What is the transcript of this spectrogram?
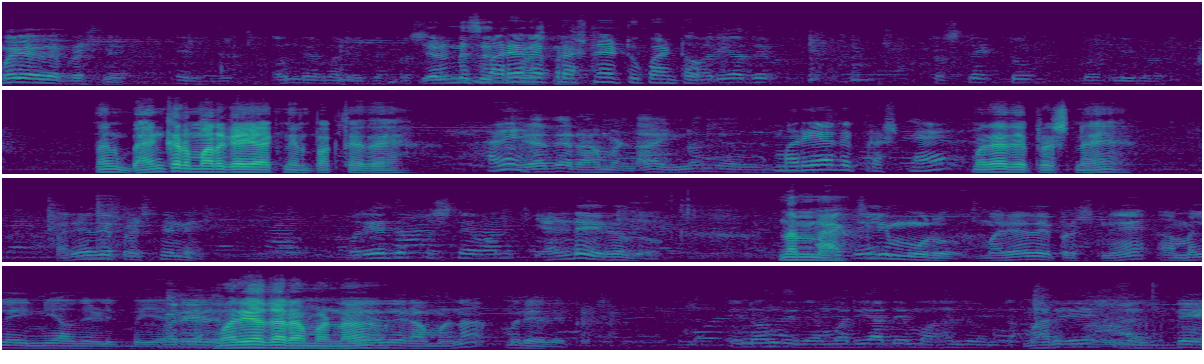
ಮರ್ಯಾದೆ ಪ್ರಶ್ನೆ. ಒಂದೇ ಮರ್ಯಾದೆ ಪ್ರಶ್ನೆ. ಎರಡನೇ ಪ್ರಶ್ನೆ. ಟು ಪಾಯಿಂಟ್ ನಂಗೆ ಬ್ಯಾಂಕರ್ ಮಾರ್ಗ ಯಾಕೆ ನೆನಪಾಗ್ತಾ ಇದೆ? ಅದೇ. ಅದೇ ರಾಮಣ್ಣ ಇನ್ನೊಂದು ಯಾವ್ದು? ಮರ್ಯಾದೆ ಪ್ರಶ್ನೆ. ಮರ್ಯಾದೆ ಪ್ರಶ್ನೆ. ಮರ್ಯಾದೆ ಪ್ರಶ್ನೆನೇ. ಮರ್ಯಾದೆ ಪ್ರಶ್ನೆ ಎರಡೇ ಇರೋದು. ನಮ್ಮ ಆಕ್ಚುಲಿ ಮೂರು ಮರ್ಯಾದೆ ಪ್ರಶ್ನೆ ಆಮೇಲೆ ಇನ್ಯಾವ್ದು ಹೇಳಿದ್ ಭಯ? ಮರ್ಯಾದೆ. ರಾಮಣ್ಣ. ಮರ್ಯಾದೆ ರಾಮಣ್ಣ ಮರ್ಯಾದೆ ಪ್ರಶ್ನೆ. ಇನ್ನೊಂದಿದೆ ಮರ್ಯಾದೆ ಮಹಲು ಅಂತ. ಅದೇ.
